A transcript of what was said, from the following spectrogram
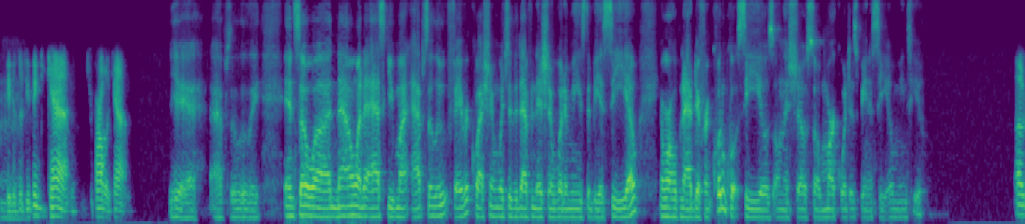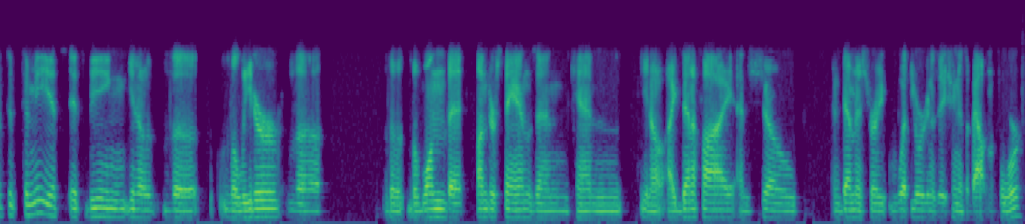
Mm-hmm. Because if you think you can, you probably can. Yeah, absolutely. And so uh, now I want to ask you my absolute favorite question, which is the definition of what it means to be a CEO. And we're hoping to have different quote unquote CEOs on this show. So, Mark, what does being a CEO mean to you? Uh, to, to me, it's it's being you know the the leader, the the the one that understands and can you know identify and show and demonstrate what the organization is about and for.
